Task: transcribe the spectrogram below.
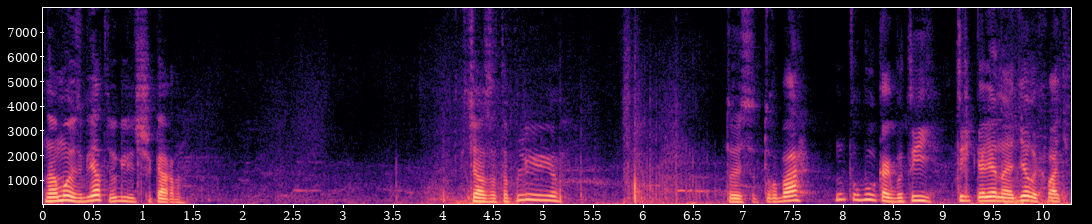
на мой взгляд, выглядит шикарно. Сейчас затоплю ее. То есть труба, ну трубу как бы три, три колена одел и хватит.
